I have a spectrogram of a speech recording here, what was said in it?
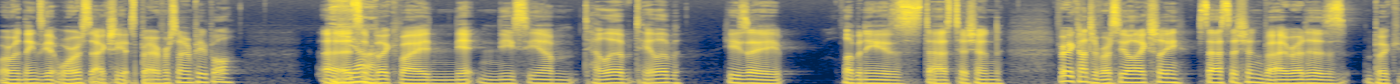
or when things get worse, it actually gets better for certain people. Uh, It's Yeah. a book by Ni- Nassim Taleb. Taleb. He's a Lebanese statistician, very controversial actually statistician. But I read his book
